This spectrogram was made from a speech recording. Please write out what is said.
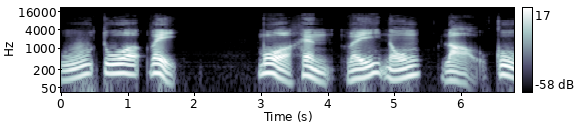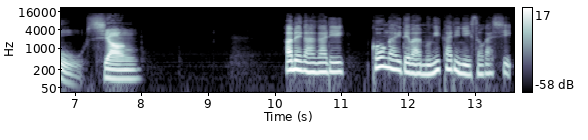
无多味，莫恨为农老故乡。雨が上がり郊外では麦刈りに忙しい。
